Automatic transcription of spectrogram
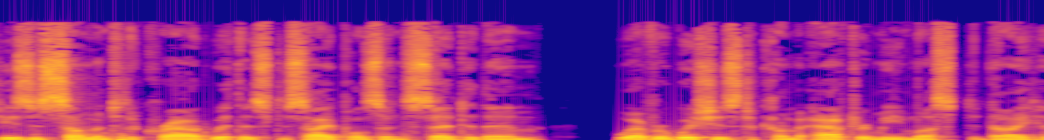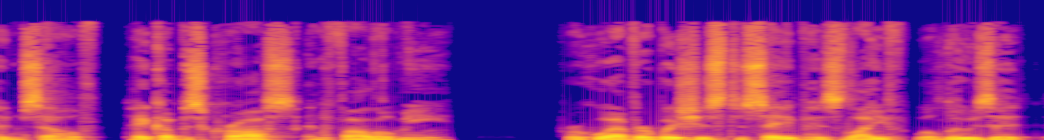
Jesus summoned the crowd with his disciples and said to them, Whoever wishes to come after me must deny himself, take up his cross, and follow me. For whoever wishes to save his life will lose it,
